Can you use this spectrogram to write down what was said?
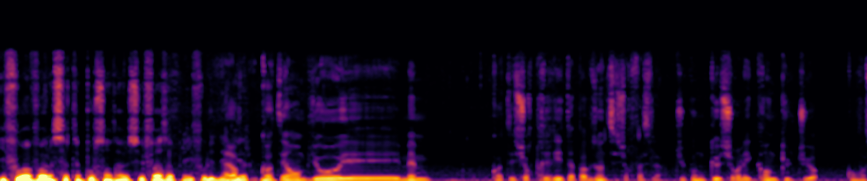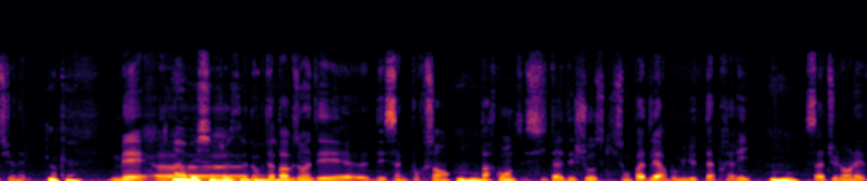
Il faut avoir un certain pourcentage de surface, après il faut les déduire. Alors, quand tu es en bio et même quand tu es sur prairie, tu n'as pas besoin de ces surfaces-là. Tu comptes que sur les grandes cultures conventionnelles. Ok. Mais euh, ah oui, vrai, donc tu n'as pas besoin des, des 5%. Mhm. Par contre, si tu as des choses qui ne sont pas de l'herbe au milieu de ta prairie, mhm. ça tu l'enlèves.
